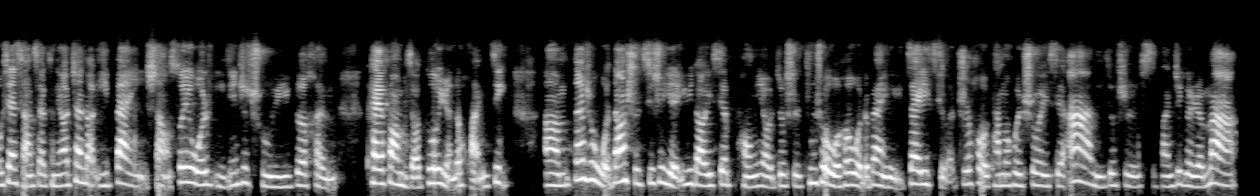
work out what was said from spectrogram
我现在想起来，可能要占到一半以上。所以我已经是处于一个很开放、比较多元的环境。嗯，但是我当时其实也遇到一些朋友，就是听说我和我的伴侣在一起了之后，他们会说一些啊，你就是喜欢这个人嘛，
